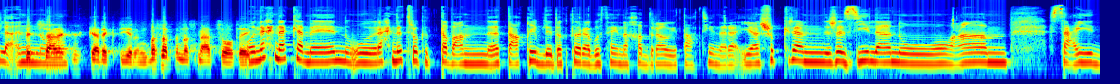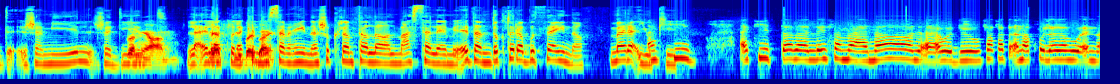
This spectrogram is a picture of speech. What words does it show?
لأنه بتشارك كثير انبسطت إنه سمعت صوتك. ونحن كمان ورح نترك طبعا تعقيب لدكتورة بثينة خضراوي تعطينا رأيها. شكرا جزيلا وعام سعيد جميل جديد. لك ولكل. مستمعينا. شكرا طلال. مع السلامة. إذا دكتورة بثينة ما رأيك؟ أكيد. أكيد ترى ليس معنا أود فقط أن أقول له أن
